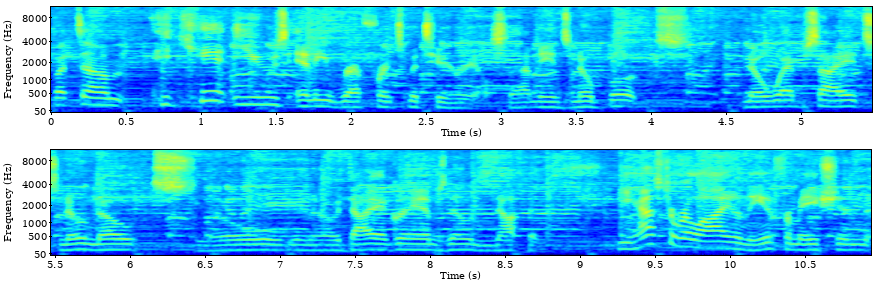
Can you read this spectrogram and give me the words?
but um, he can't use any reference material. So that means no books, no websites, no notes, no you know diagrams, no nothing. He has to rely on the information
